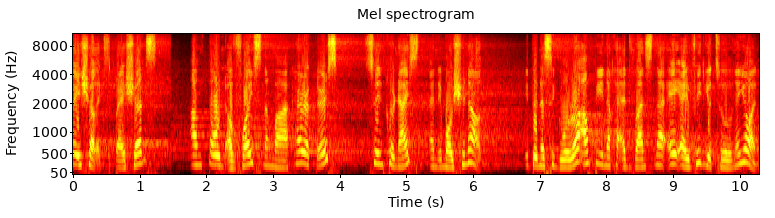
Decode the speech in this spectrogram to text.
facial expressions, ang tone of voice ng mga characters, synchronized and emotional. Ito na siguro ang pinaka-advanced na AI video tool ngayon.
